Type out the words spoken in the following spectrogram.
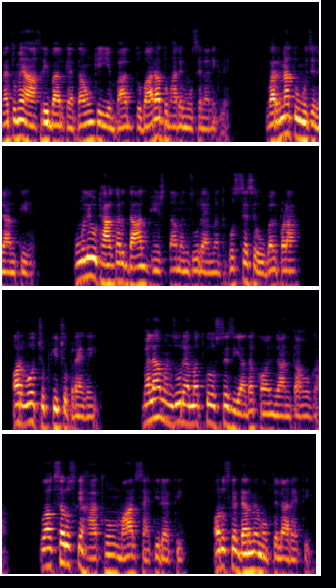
میں تمہیں آخری بار کہتا ہوں کہ یہ بات دوبارہ تمہارے منہ سے نہ نکلے، ورنہ تو مجھے جانتی ہے۔ انگلی اٹھا کر دانت بھینچتا منظور احمد غصے سے ابل پڑا۔ اور وہ چپ کی چپ رہ گئی۔ بھلا منظور احمد کو اس سے زیادہ کون جانتا ہوگا؟ وہ اکثر اس کے ہاتھوں مار سہتی رہتی اور اس کے ڈر میں مبتلا رہتی۔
